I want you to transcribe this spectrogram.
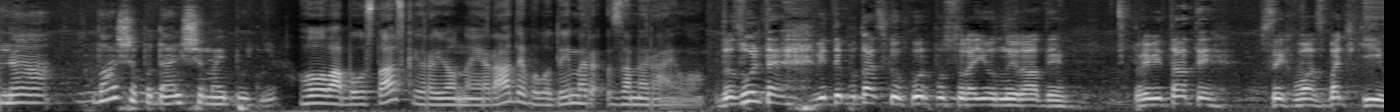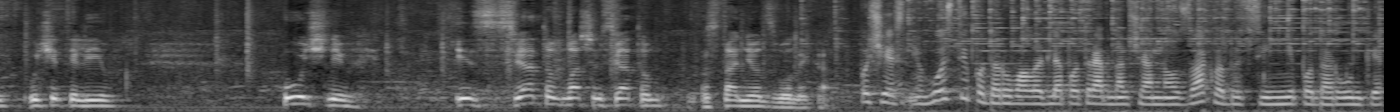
на ваше подальше майбутнє. Голова Богуславської районної ради Володимир Замирайло. Дозвольте від депутатського корпусу районної ради привітати всіх вас, батьків, учителів, учнів із святом, вашим святом останнього дзвоника. Почесні гості подарували для потреб навчального закладу цінні подарунки,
